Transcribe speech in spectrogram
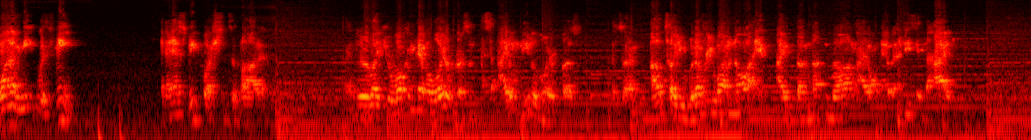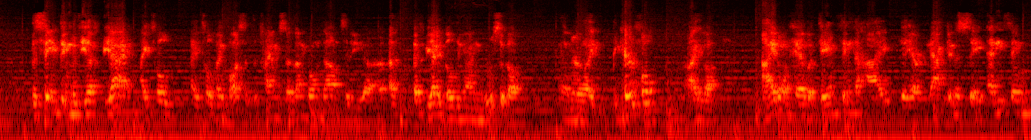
want to meet with me and ask me questions about it. And they're like, "You're welcome to have a lawyer present." I said, "I don't need a lawyer present." I said, "I'll tell you whatever you want to know. I I've done nothing wrong. I don't have anything to hide." the same thing with the FBI. I told I told my boss at the time, I said I'm going down to the uh, FBI building on Roosevelt, and they're like, "Be careful." I go, "I don't have a damn thing to hide. They are not going to say anything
